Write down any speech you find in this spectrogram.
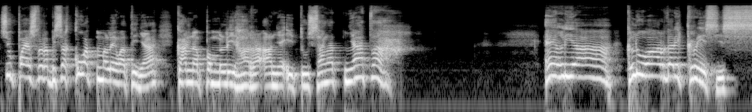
supaya saudara bisa kuat melewatinya karena pemeliharaannya itu sangat nyata. Elia keluar dari krisis.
